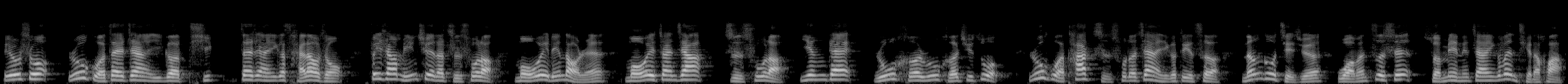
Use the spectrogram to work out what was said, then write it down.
比如说，如果在这样一个题，在这样一个材料中，非常明确的指出了某位领导人、某位专家。指出了应该如何如何去做。如果他指出的这样一个对策能够解决我们自身所面临这样一个问题的话，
